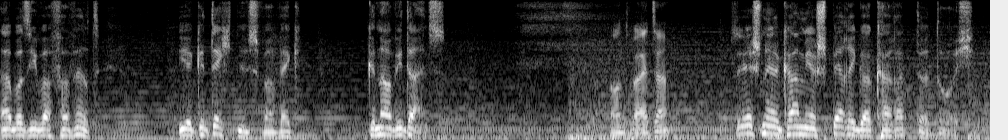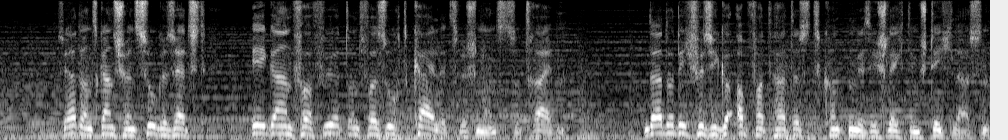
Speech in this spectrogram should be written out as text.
Aber sie war verwirrt. Ihr Gedächtnis war weg. Genau wie deins. Und weiter? Sehr schnell kam ihr sperriger Charakter durch. Sie hat uns ganz schön zugesetzt, Egan verführt und versucht, Keile zwischen uns zu treiben. Da du dich für sie geopfert hattest, konnten wir sie schlecht im Stich lassen.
